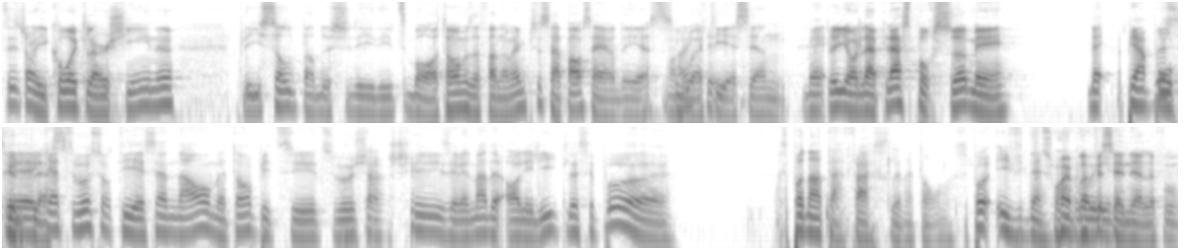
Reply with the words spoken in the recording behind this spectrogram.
sais- genre, ils courent avec leur chien, là. Puis ils sautent par-dessus des, des petits bâtons, vous faire le même. Puis ça, ça passe à RDS Ouais, ou à. TSN. Ben- Puis là, ils ont de la place pour ça, mais Ben, puis en plus, euh, quand tu vas sur TSN Now, mettons, puis tu, tu veux chercher les événements de All Elite, là, c'est pas. euh, c'est pas dans ta face, là, mettons. là. C'est pas évident. sois un professionnel. Faut,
